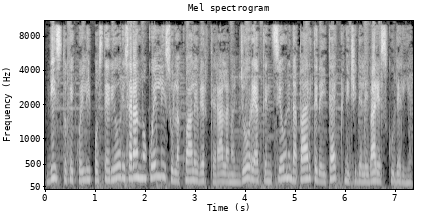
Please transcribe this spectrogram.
visto che quelli posteriori saranno quelli sulla quale verterà la maggiore attenzione da parte dei tecnici delle varie scuderie.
